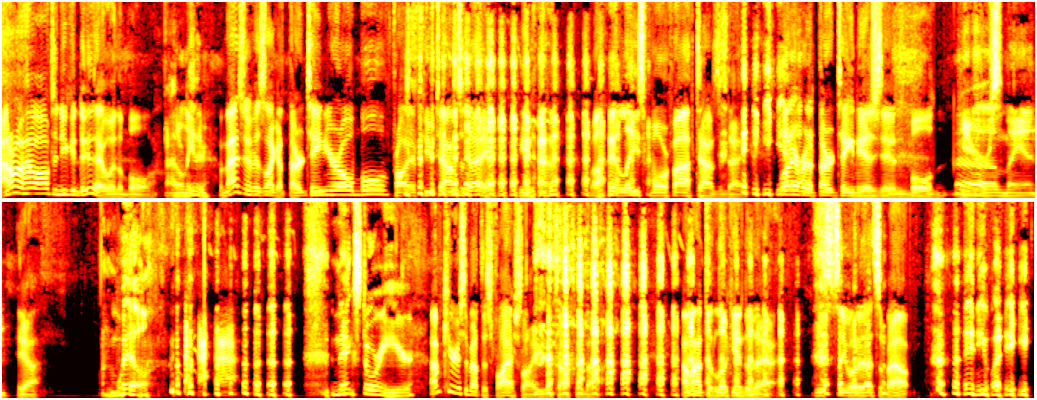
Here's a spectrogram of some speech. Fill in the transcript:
I don't know how often you could do that with a bull. I don't either. Imagine if it's like a 13 year old bull, probably a few times a day. You know, probably at least four or five times a day. Yeah. Whatever the 13 is in bull Oh years. man. yeah. Well, next story here. I'm curious about this flashlight you were talking about. I'm gonna have to look into that just see what that's about. anyway,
